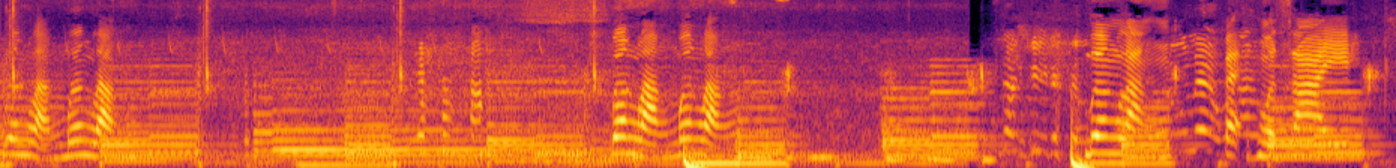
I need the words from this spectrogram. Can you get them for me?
เบื้องหลัง เบื้องหลัง เบื้องหลัง เบื้องหลัง เบื้องหลัง แปะหัวใจฝ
